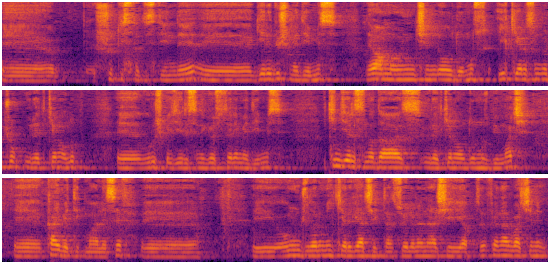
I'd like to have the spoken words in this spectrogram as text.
e, şut istatistiğinde e, geri düşmediğimiz, devamlı oyunun içinde olduğumuz, ilk yarısında çok üretken olup e, vuruş becerisini gösteremediğimiz, ikinci yarısında daha az üretken olduğumuz bir maç. E, kaybettik maalesef. E, e, oyuncularım ilk yarı gerçekten söylenen her şeyi yaptı. Fenerbahçe'nin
